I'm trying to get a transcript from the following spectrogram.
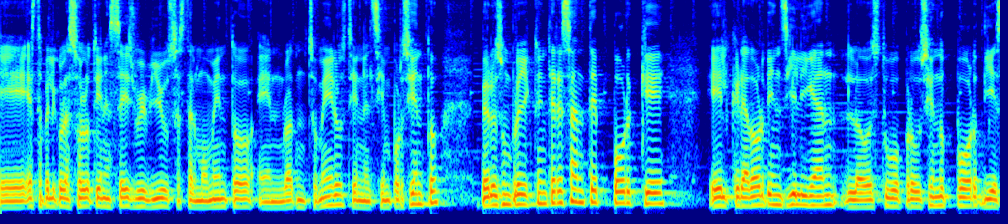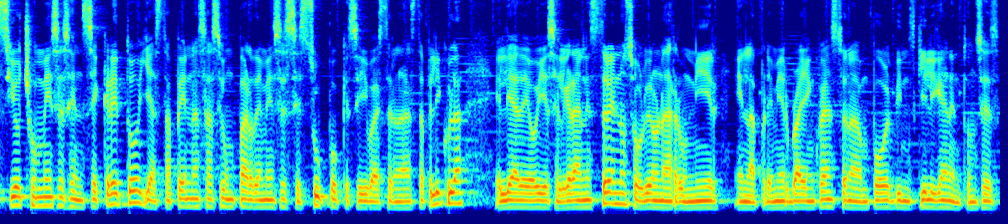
Eh, esta película solo tiene 6 reviews hasta el momento en Rotten Tomatoes, tiene el 100%, pero es un proyecto interesante porque el creador Vince Gilligan lo estuvo produciendo por 18 meses en secreto y hasta apenas hace un par de meses se supo que se iba a estrenar esta película. El día de hoy es el gran estreno, se volvieron a reunir en la premier Brian Cranston, Adam Paul, Vince Gilligan, entonces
